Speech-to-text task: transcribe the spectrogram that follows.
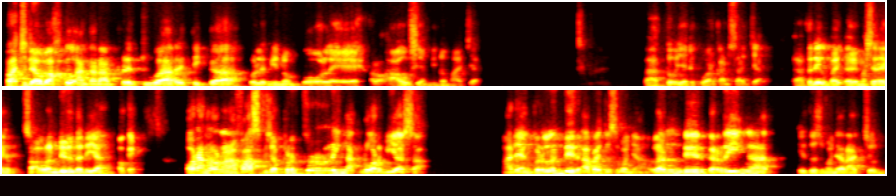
Pak, jeda waktu antara red 2, red 3 boleh minum? Boleh, kalau haus ya minum aja. Batuk ya dikeluarkan saja. Nah, tadi eh, masih ada yang soal lendir tadi ya. Oke. Orang luar nafas bisa berkeringat luar biasa. Ada yang berlendir, apa itu semuanya? Lendir, keringat, itu semuanya racun.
